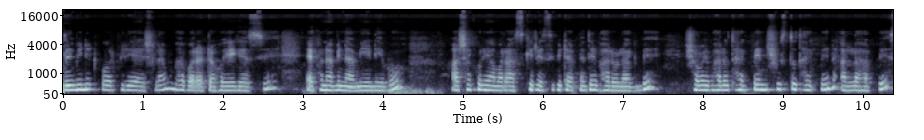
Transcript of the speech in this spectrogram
দুই মিনিট পর ফিরে আসলাম, ভাবারাটা হয়ে গেছে। এখন আমি নামিয়ে নেব। আশা করি আমার আজকের রেসিপিটা আপনাদের ভালো লাগবে। সবাই ভালো থাকবেন, সুস্থ থাকবেন। আল্লাহ হাফেজ।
